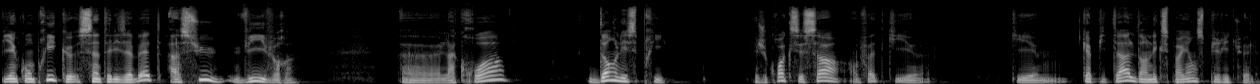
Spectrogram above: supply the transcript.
bien compris que Sainte Élisabeth a su vivre euh, la croix dans l'esprit. Et je crois que c'est ça, en fait, qui, euh, est euh, capital dans l'expérience spirituelle.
